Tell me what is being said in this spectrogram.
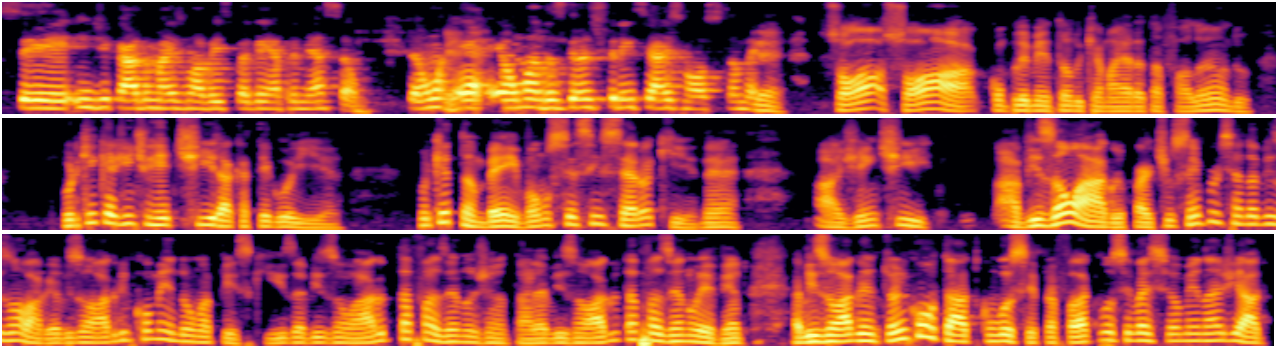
ser indicado mais uma vez para ganhar a premiação. Então, é, é, é uma das grandes diferenciais nossos também. É. Só, só complementando o que a Maera está falando, por que, que a gente retira a categoria? Porque também, vamos ser sinceros aqui, né? A gente a Visão Agro partiu 100% da Visão Agro. A Visão Agro encomendou uma pesquisa, a Visão Agro está fazendo um jantar, a Visão Agro está fazendo um evento, a Visão Agro entrou em contato com você para falar que você vai ser homenageado.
